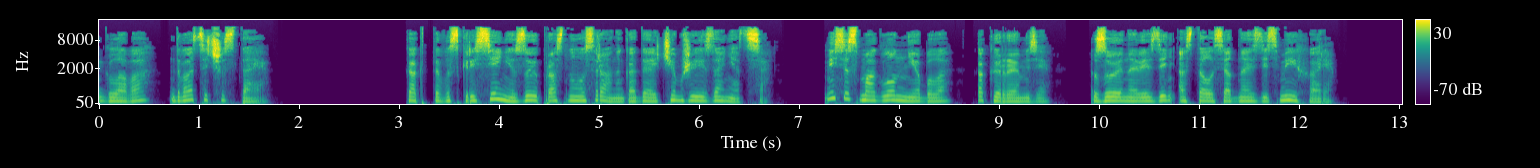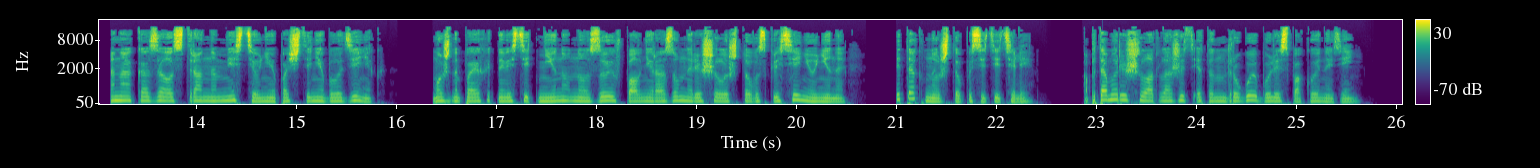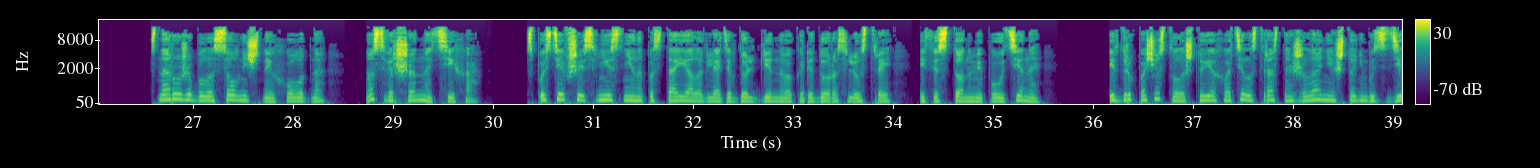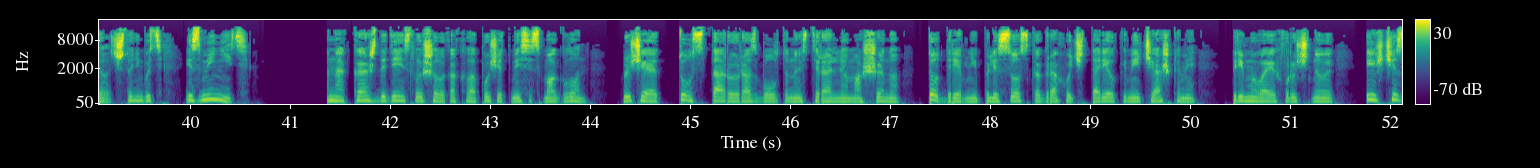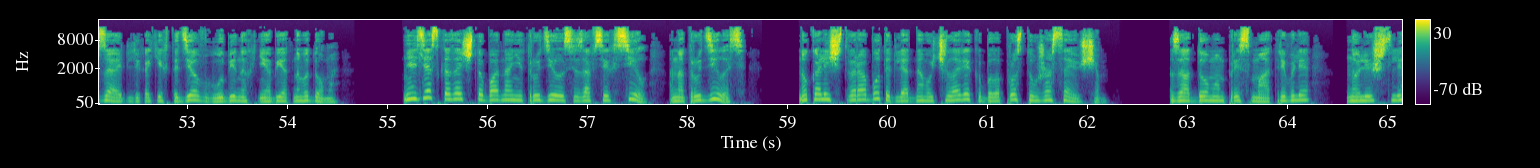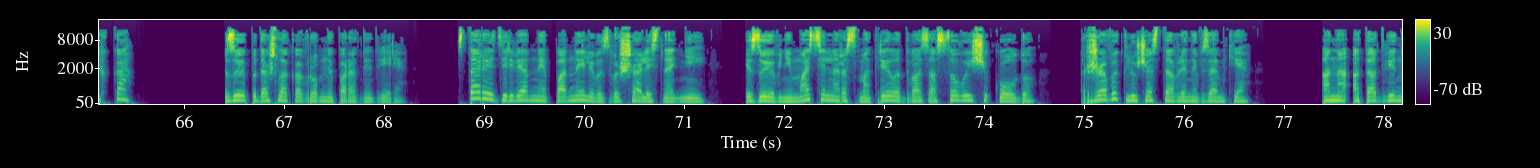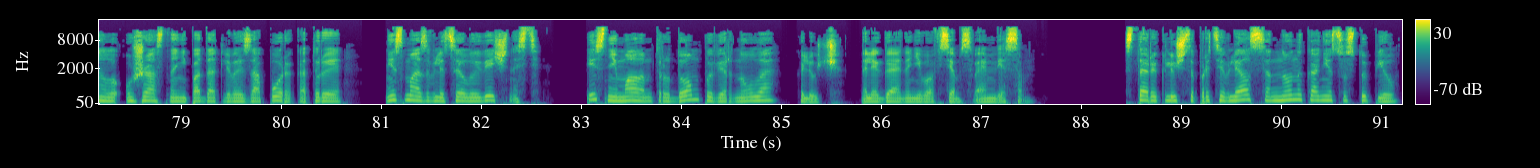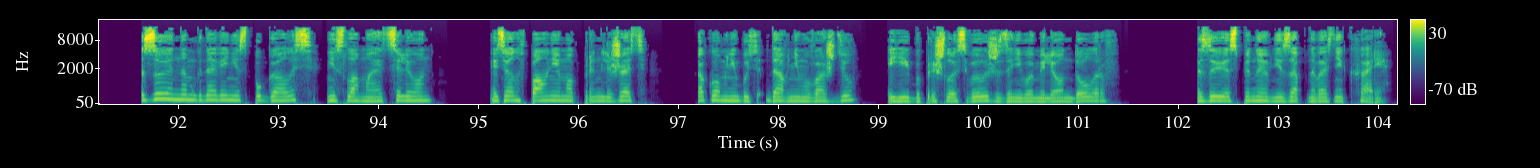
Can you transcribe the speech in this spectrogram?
Глава двадцать шестая. Как-то в воскресенье Зоя проснулась рано, гадая, чем же ей заняться. Миссис Маглон не было, как и Рэмзи. Зоя на весь день осталась одна с детьми и Харри. Она оказалась в странном месте, у нее почти не было денег. Можно поехать навестить Нину, но Зоя вполне разумно решила, что в воскресенье у Нины и так множество посетителей, а потому решила отложить это на другой, более спокойный день. Снаружи было солнечно и холодно, но совершенно тихо. Спустившись вниз, Нина постояла, глядя вдоль длинного коридора с люстрой и фестонами паутины, и вдруг почувствовала, что ее охватило страстное желание что-нибудь сделать, что-нибудь изменить. Она каждый день слышала, как хлопочет миссис Маглон, включая то старую разболтанную стиральную машину, тот древний пылесос, как грохочет тарелками и чашками, перемывая их вручную, и исчезает для каких-то дел в глубинах необъятного дома — Нельзя сказать, чтобы она не трудилась изо всех сил, она трудилась, но количество работы для одного человека было просто ужасающим. За домом присматривали, но лишь слегка. Зоя подошла к огромной парадной двери. Старые деревянные панели возвышались над ней, и Зоя внимательно рассмотрела два засова и щеколду, ржавый ключ, оставленный в замке. Она отодвинула ужасно неподатливые запоры, которые не смазывали целую вечность, и с немалым трудом повернула ключ, налегая на него всем своим весом. Старый ключ сопротивлялся, но, наконец, уступил. Зоя на мгновение испугалась, не сломается ли он. Ведь он вполне мог принадлежать какому-нибудь давнему вождю, и ей бы пришлось выложить за него миллион долларов. За ее спиной внезапно возник Харри.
